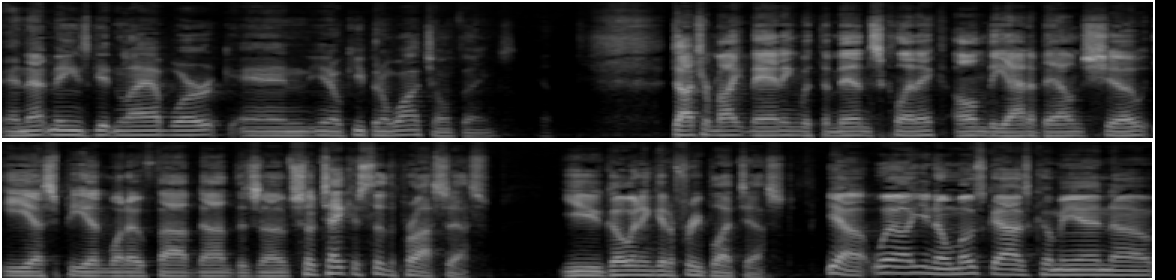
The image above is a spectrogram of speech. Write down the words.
and that means getting lab work and you know keeping a watch on things. Dr. Mike Manning with the Men's Clinic on the Out of Bounds Show, ESPN 1059 The Zone. So take us through the process. You go in and get a free blood test. Yeah, well, you know, most guys come in. Uh,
